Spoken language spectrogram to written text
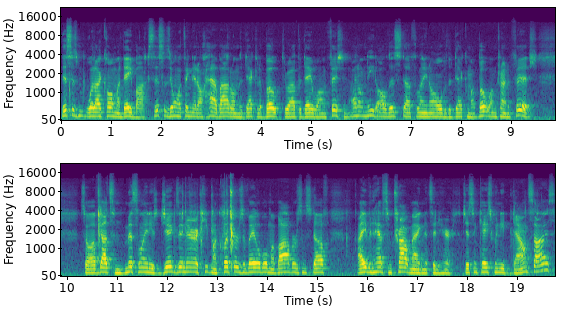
this is what I call my day box. This is the only thing that I'll have out on the deck of the boat throughout the day while I'm fishing. I don't need all this stuff laying all over the deck of my boat while I'm trying to fish. So I've got some miscellaneous jigs in there. I keep my clippers available, my bobbers and stuff. I even have some trout magnets in here just in case we need to downsize,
